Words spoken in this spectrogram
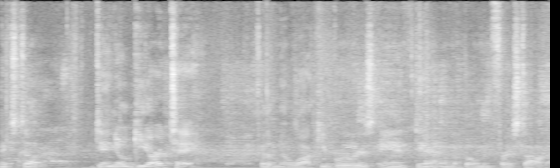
Next up, Daniel Guilarte for the Milwaukee Brewers and Dan on the Bowman first auto.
